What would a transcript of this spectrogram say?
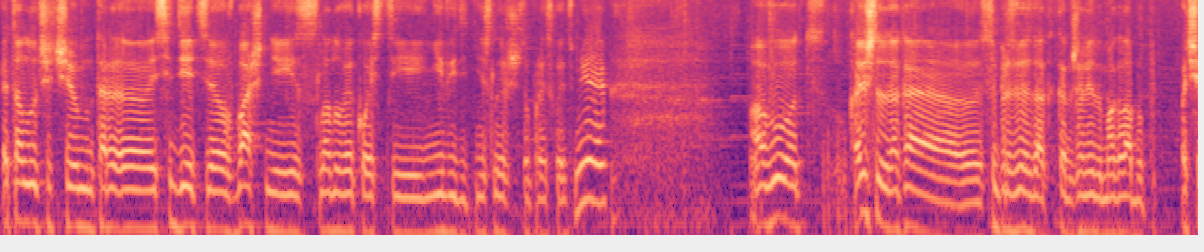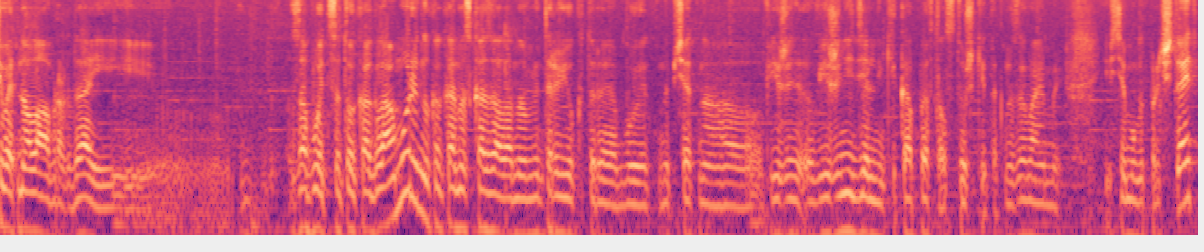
Это лучше, чем э, сидеть в башне из слоновой кости и не видеть, не слышать, что происходит в мире. А вот, конечно, такая э, суперзвезда, как Анжелина, могла бы почивать на лаврах, да, и заботиться только о гламуре, но, как она сказала нам в интервью, которое будет напечатано в, еженедельнике КП в толстушке, так называемый, и все могут прочитать,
